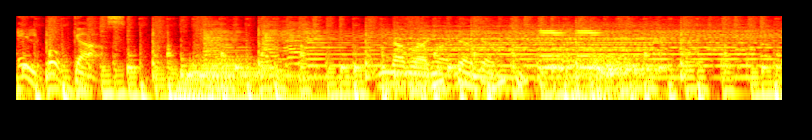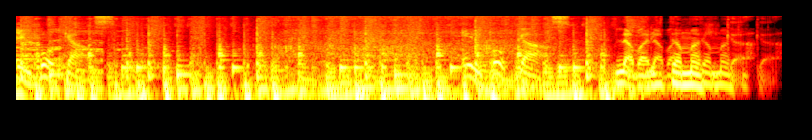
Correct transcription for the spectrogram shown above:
El podcast. La varita El podcast. El podcast. La varita mágica.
